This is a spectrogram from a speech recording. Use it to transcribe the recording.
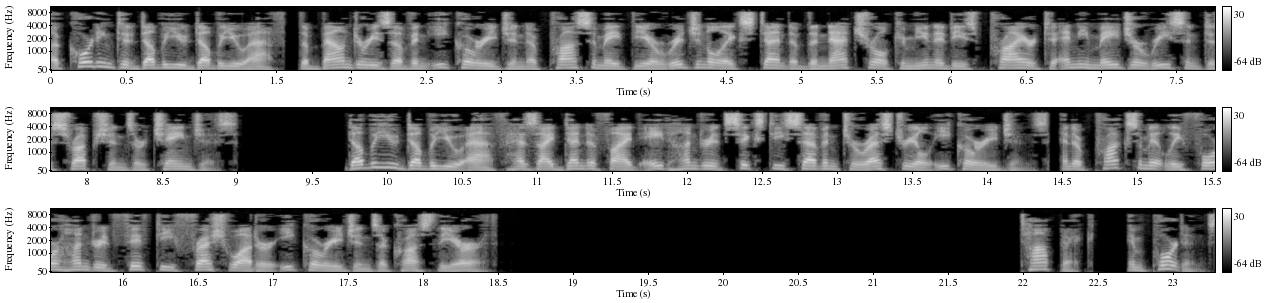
According to WWF, the boundaries of an ecoregion approximate the original extent of the natural communities prior to any major recent disruptions or changes. WWF has identified 867 terrestrial ecoregions, and approximately 450 freshwater ecoregions across the Earth. Importance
